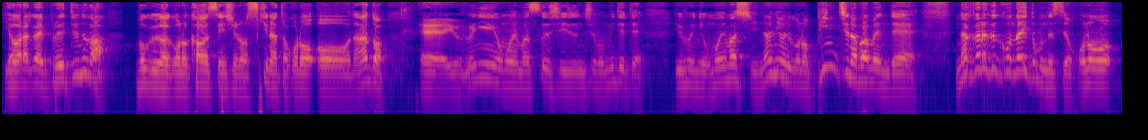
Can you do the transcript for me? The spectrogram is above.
柔らかいプレーっていうのが、僕がこの川瀬選手の好きなところだなと、いうふうに思います。シーズン中も見てて、いうふうに思いますし、何よりこのピンチな場面で、なかなかこうないと思うんですよ。この、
